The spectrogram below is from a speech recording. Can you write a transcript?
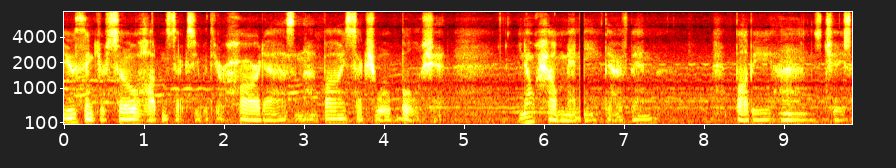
You think you're so hot and sexy with your hard ass and that bisexual bullshit. You know how many there have been? Bobby, Hans, Chase,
